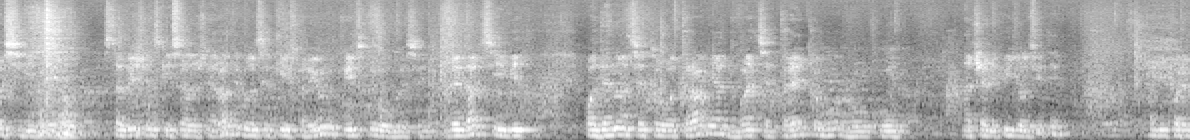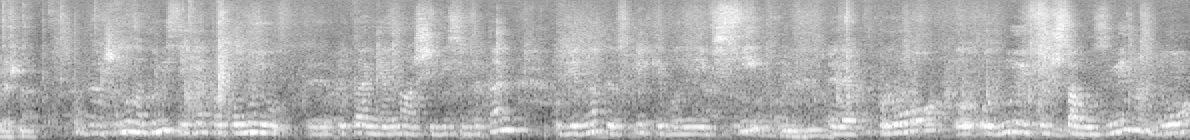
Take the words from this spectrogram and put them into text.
освіти Ставищенської селищної ради Білоцерківського району Київської області. В редакції від 11 травня 2023 року. Начальник відділу освіти пані Поребешна. Да, Шановна комісія, я пропоную е, питання, наші вісім питань об'єднати, оскільки вони всі е, про одну і ту ж саму зміну до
